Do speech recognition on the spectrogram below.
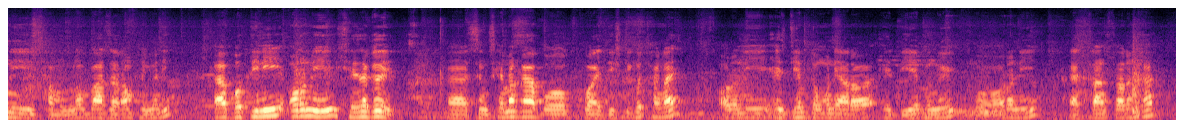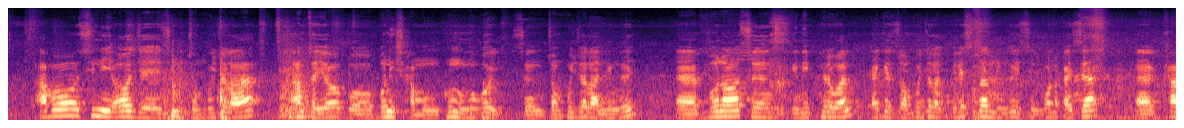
बनि सामुंनाव बाजाराव फैमानि बतिनि अरनि सेजागै जों सेमागा ब खवाइ डिस्ट्रिक्टआव थांनाय अरनि एस डि एम दंमोन आरो ए डि एम मङै अरनि ट्रान्सफार ओंखा आबो सिनि अ जे सिनि जम्पुइजला आमचायो ब बनि सामुं हुमुंगै जों जम्पुइजला निङै बनो जों दिनै फेरवाल एके जम्पुइजला प्रेस क्लाब निङै जों बनो काइसा खा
